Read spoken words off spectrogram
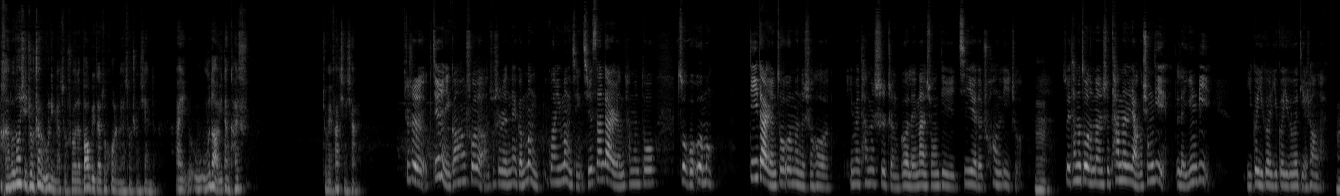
很多东西就正如里面所说的，鲍比在最后里面所呈现的，哎，舞舞蹈一旦开始，就没法停下来。就是接着你刚刚说的啊，就是那个梦，关于梦境，其实三代人他们都做过噩梦。第一代人做噩梦的时候，因为他们是整个雷曼兄弟基业的创立者，嗯所以他们做的梦是他们两个兄弟垒硬币，一个一个一个一个个叠上来，嗯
